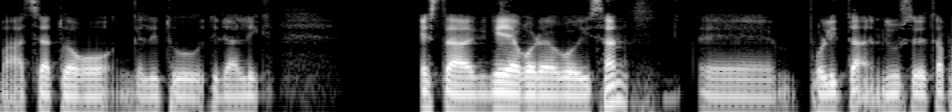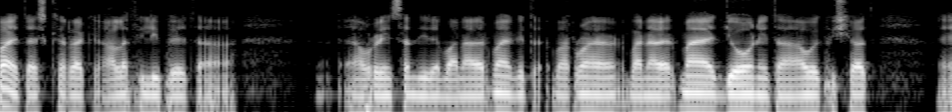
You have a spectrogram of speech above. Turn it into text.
ba, atzeratuago gelditu diralik. Ez da gehiago izan, e, polita, ni uste etapa, eta eskerrak ala Filipe eta aurre izan dire bana bermaak, eta bana bermaak, Jon eta hauek pixka bat e,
